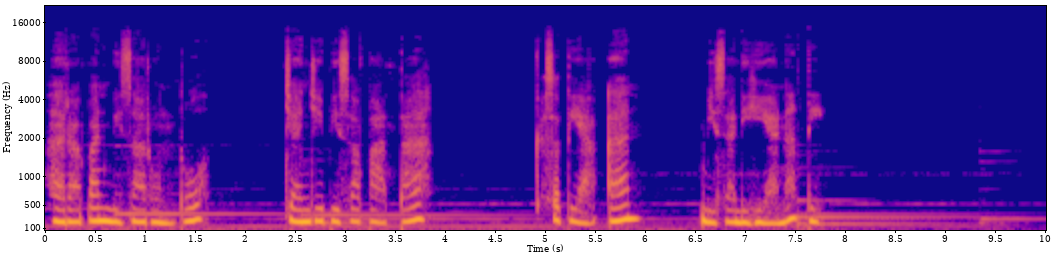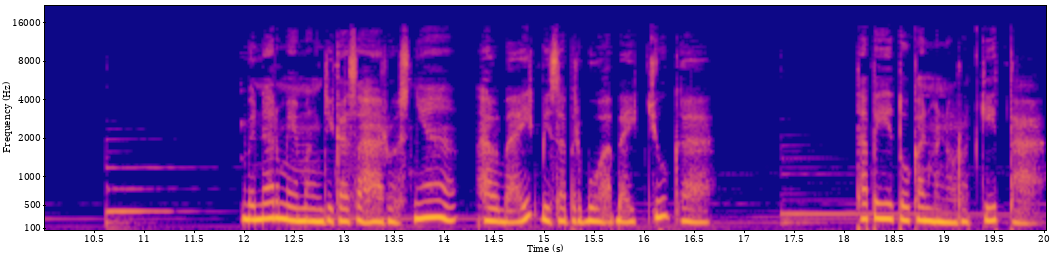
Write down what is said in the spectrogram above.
harapan bisa runtuh, janji bisa patah, kesetiaan bisa dihianati. Benar memang jika seharusnya hal baik bisa berbuah baik juga. Tapi itu kan menurut kita.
